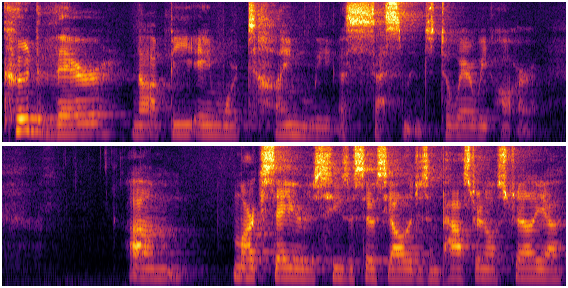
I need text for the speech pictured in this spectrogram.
could there not be a more timely assessment to where we are? Um, Mark Sayers, who's a sociologist and pastor in Australia,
